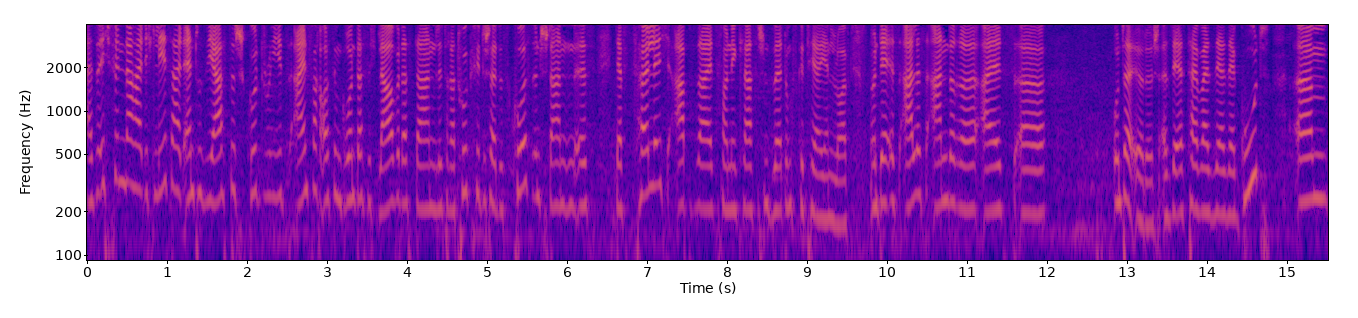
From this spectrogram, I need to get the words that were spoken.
Also ich finde halt, ich lese halt enthusiastisch Goodreads einfach aus dem Grund, dass ich glaube, dass da ein literaturkritischer Diskurs entstanden ist, der völlig abseits von den klassischen Wertungskriterien läuft. Und der ist alles andere als äh, unterirdisch. Also der ist teilweise sehr, sehr gut. Ähm,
